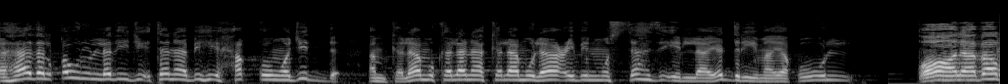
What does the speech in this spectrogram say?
أهذا القول الذي جئتنا به حق وجد أم كلامك لنا كلام لاعب مستهزئ لا يدري ما يقول؟ قال بل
